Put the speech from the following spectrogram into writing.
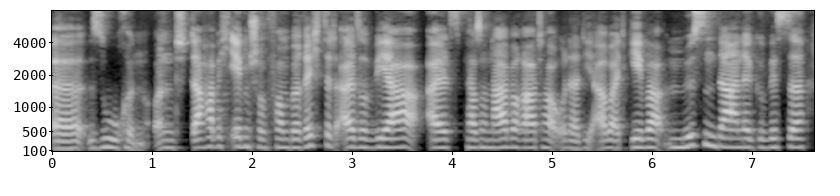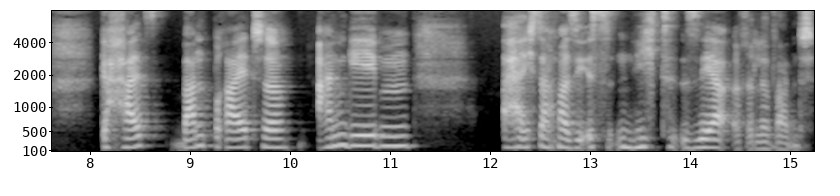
äh, suchen. Und da habe ich eben schon von berichtet. Also wir als Personalberater oder die Arbeitgeber müssen da eine gewisse Gehaltsbandbreite angeben. Ah, ich sag mal, sie ist nicht sehr relevant.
